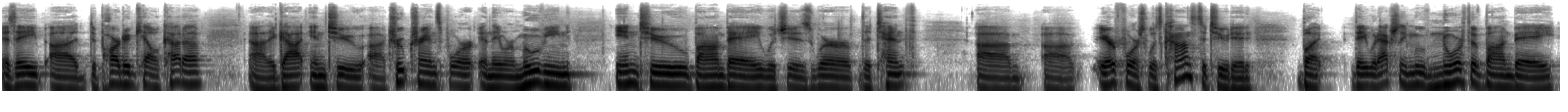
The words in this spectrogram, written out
as they uh, departed Calcutta, uh, they got into uh, troop transport and they were moving into Bombay, which is where the tenth um, uh, Air Force was constituted, but they would actually move north of Bombay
